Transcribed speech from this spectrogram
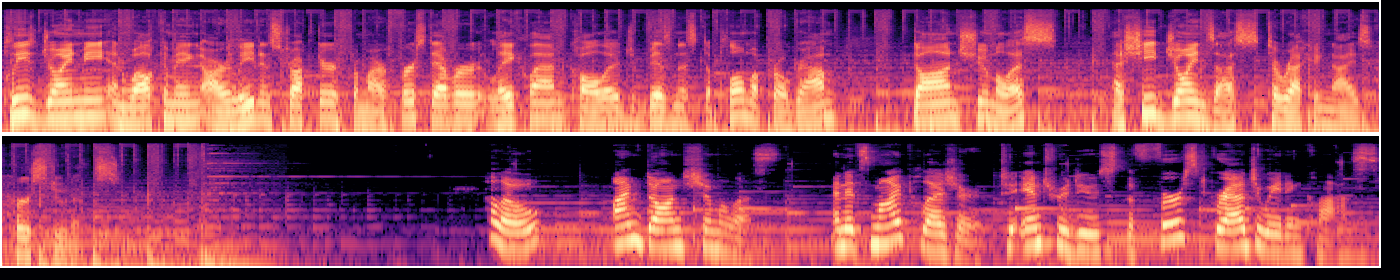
Please join me in welcoming our lead instructor from our first ever Lakeland College Business Diploma Program, Dawn Shumalis, as she joins us to recognize her students. Hello, I'm Dawn Shumalis, and it's my pleasure to introduce the first graduating class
